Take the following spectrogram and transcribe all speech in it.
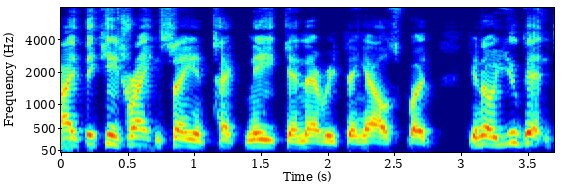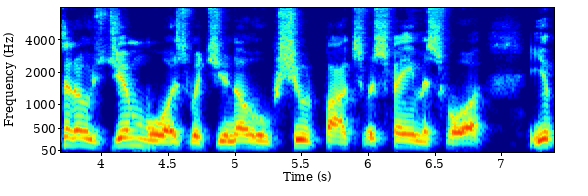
I think he's right in saying technique and everything else. But you know, you get into those gym wars, which you know, Chute Boxe was famous for. Your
